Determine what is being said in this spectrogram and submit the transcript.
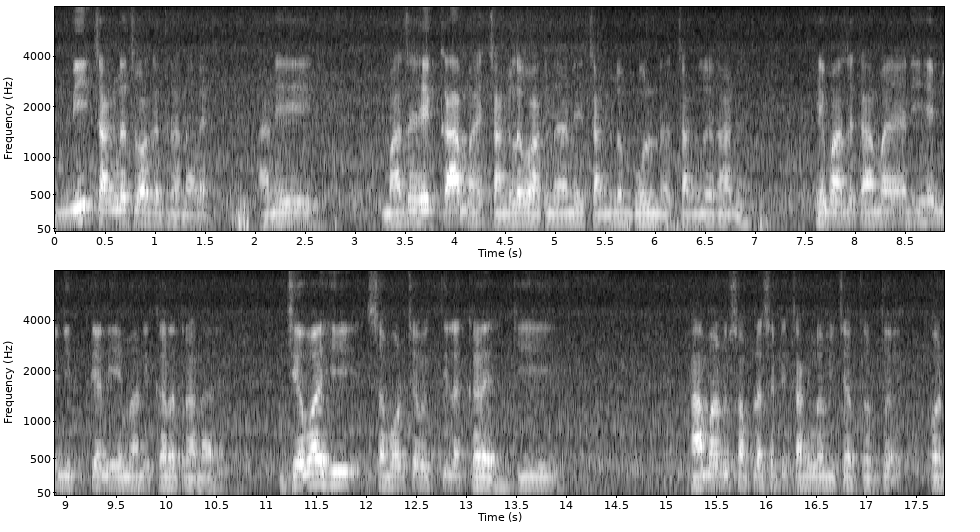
मी चांगलंच वागत राहणार आहे आणि माझं हे काम आहे चांगलं वागणं आणि चांगलं बोलणं चांगलं राहणं. हे माझं काम आहे आणि हे मी नित्यनियमाने करत राहणार आहे. जेव्हा ही समोरच्या व्यक्तीला कळेल की हा माणूस आपल्यासाठी चांगला विचार करतो आहे पण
